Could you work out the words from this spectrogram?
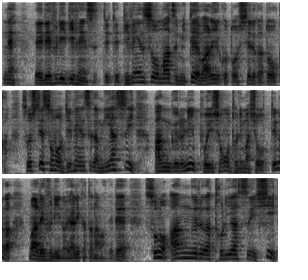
ね、 referee defense って言ってディフェンスをまず見て悪いことをしているかどうか。そしてそのディフェンスが見やすいアングルにポジションを取りましょうっていうのが、まあ、レフリーのやり方なわけでそのアングルが取りやすいし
